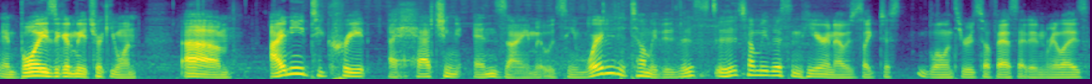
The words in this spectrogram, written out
And boy, is it going to be a tricky one. Um, I need to create a hatching enzyme, it would seem. Where did it tell me? Did, this, did it tell me this in here? And I was like just blowing through it so fast I didn't realize.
